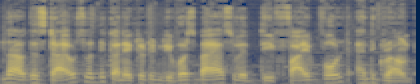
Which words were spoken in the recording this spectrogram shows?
Now this diodes will be connected in reverse bias with the 5 volt and the ground.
